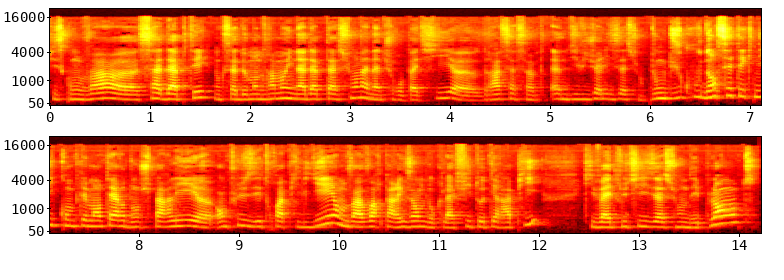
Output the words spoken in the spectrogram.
puisqu'on va euh, s'adapter. Donc ça demande vraiment une adaptation, la naturopathie, euh, grâce à cette individualisation. Donc du coup, dans ces techniques complémentaires dont je parlais, euh, en plus des trois piliers, on va avoir par exemple donc la phytothérapie, qui va être l'utilisation des plantes.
